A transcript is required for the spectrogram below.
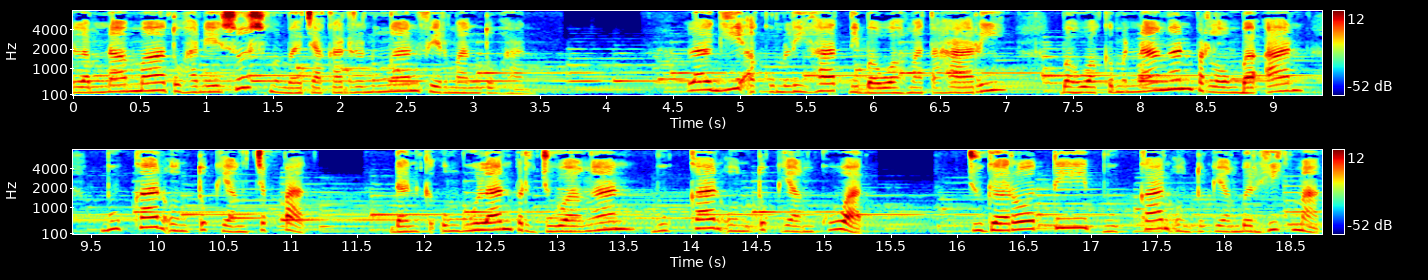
Dalam nama Tuhan Yesus membacakan renungan firman Tuhan. Lagi aku melihat di bawah matahari bahwa kemenangan perlombaan bukan untuk yang cepat, dan keunggulan perjuangan bukan untuk yang kuat, juga roti bukan untuk yang berhikmat,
